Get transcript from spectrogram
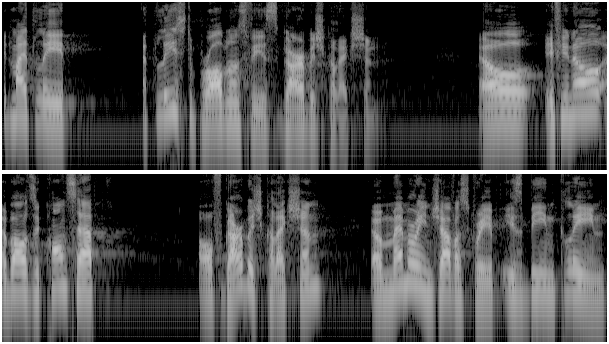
it might lead at least to problems with garbage collection. Oh, if you know about the concept of garbage collection, a memory in JavaScript is being cleaned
